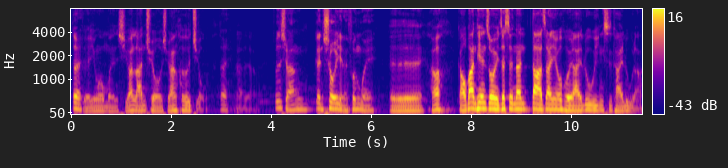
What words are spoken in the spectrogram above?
对对，因为我们喜欢篮球，喜欢喝酒，对对对，就是喜欢更秀一点的氛围。呃，好，搞半天，终于在圣诞大战又回来录音室开录了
